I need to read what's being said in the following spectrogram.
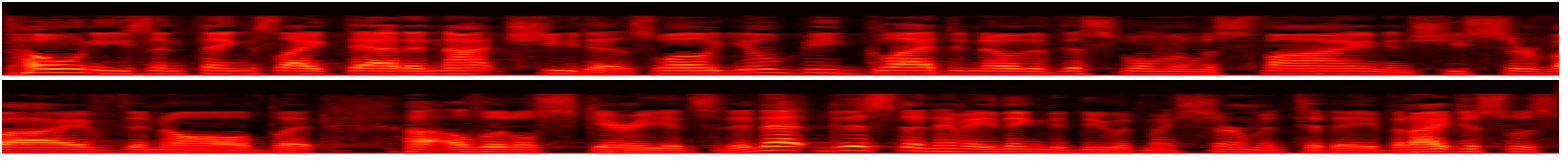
ponies and things like that and not cheetahs. Well, you'll be glad to know that this woman was fine and she survived and all, but uh, a little scary incident. That, this doesn't have anything to do with my sermon today, but I just was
